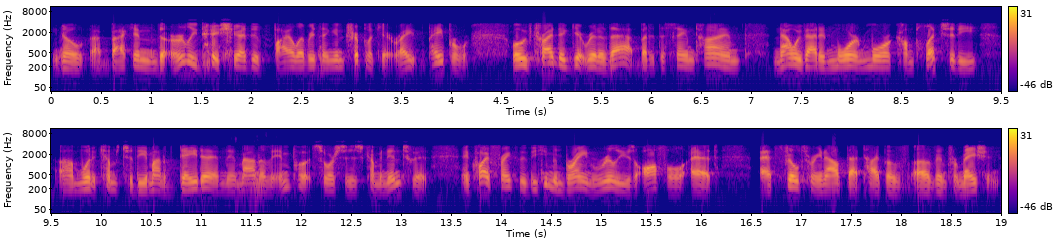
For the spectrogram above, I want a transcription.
You know, uh, back in the early days, you had to file everything in triplicate, right? Paper. Well, we've tried to get rid of that, but at the same time, now we've added more and more complexity um, when it comes to the amount of data and the amount of input sources coming into it. And quite frankly, the human brain really is awful at at filtering out that type of, of information.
